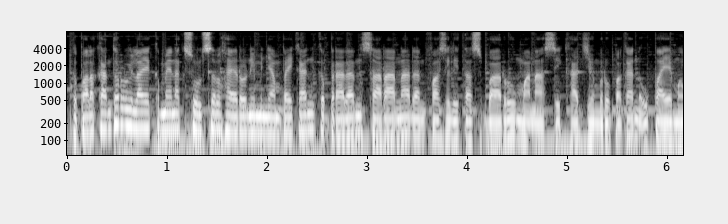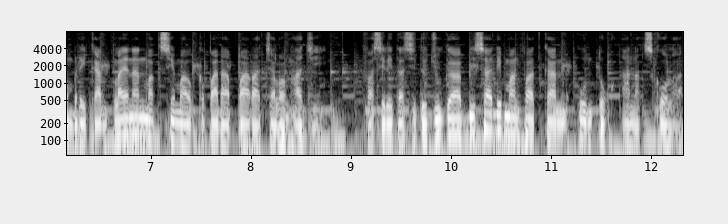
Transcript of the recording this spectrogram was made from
Kepala Kantor Wilayah Kemenak Sulsel Haironi menyampaikan keberadaan sarana dan fasilitas baru manasik haji merupakan upaya memberikan pelayanan maksimal kepada para calon haji. Fasilitas itu juga bisa dimanfaatkan untuk anak sekolah.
